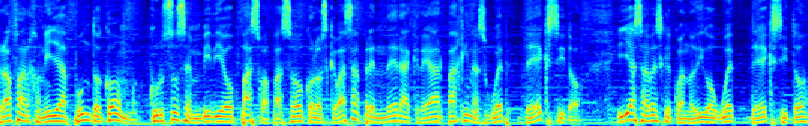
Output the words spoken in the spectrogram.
rafaarjonilla.com, cursos en vídeo paso a paso con los que vas a aprender a crear páginas web de éxito. Y ya sabes que cuando digo web de éxito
